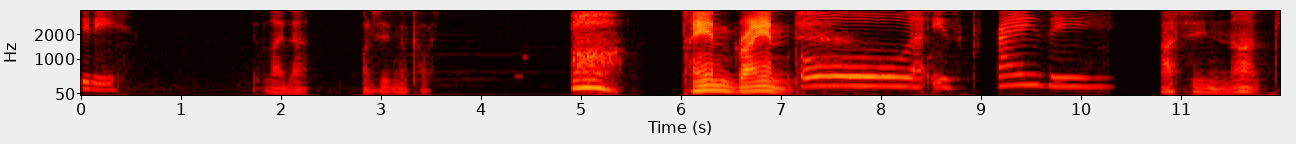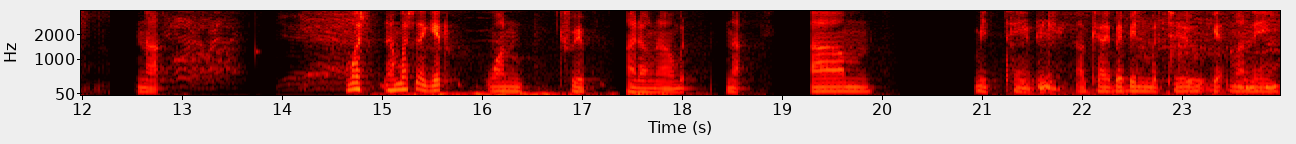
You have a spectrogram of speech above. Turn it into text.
city. like that. What is it gonna cost? Oh, ten grand. Oh, that is crazy. That's nuts. Not. How much? How much did I get one trip? I don't know, but no. Um, let me think. okay, baby number two, get money.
